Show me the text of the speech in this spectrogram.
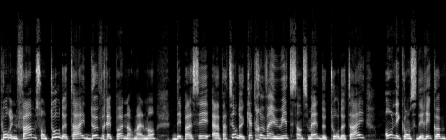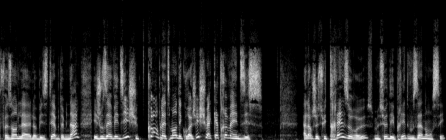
pour une femme, son tour de taille devrait pas normalement dépasser à partir de 88 cm de tour de taille on est considéré comme faisant de l'obésité abdominale. Et je vous avais dit, je suis complètement découragée. Je suis à 90. Alors, je suis très heureuse, Monsieur Després, de vous annoncer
